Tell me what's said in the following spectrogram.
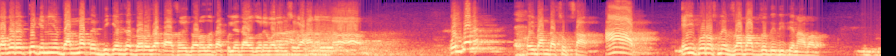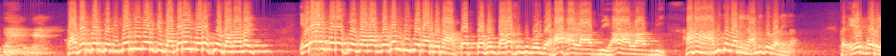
কবরের থেকে নিয়ে জান্নাতের দিকের যে দরজাটা আছে, ওই দরজাটা খুলে দাও, জোরে বলেন, সুবহানাল্লাহ। ওইভাবে ওই বান্দা চুপচাপ। আর এই প্রশ্নের জবাব যদি দিতে না পারো কাফেরদেরকে, বিধর্মীদেরকে যাদের এই প্রশ্ন জানা নাই এরা এই প্রশ্নের জবাব যখন দিতে পারবে না তখন তারা শুধু বলবে, হা হা, লাদ্রি, হা হা লাদ্রি। হা হা আমি তো জানি না, আমি তো জানি না। এরপরে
